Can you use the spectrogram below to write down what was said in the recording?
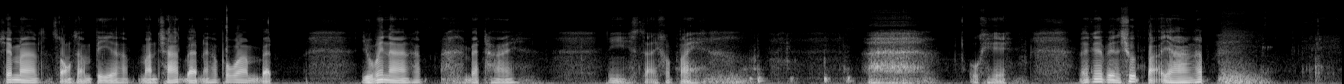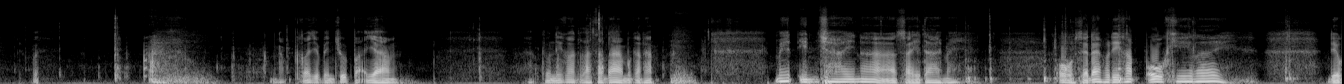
ใช้มาสองสามปีแล้วครับ มันชาร์จแบตนะครับ เพราะว่าแบตอยู่ไม่นานครับ แบตหาย นี่ใส่เข้าไป โอเค แล้วก็เป็นชุดปะยางครับครับ ก็จะเป็นชุดปะยางครับตัวนี้ก็ลาซาด้าเหมือนกันครับ Made in China ใส่ได้ไหม โอ้ ใส่ได้พอดีครับ โอเคเลย เดี๋ยว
